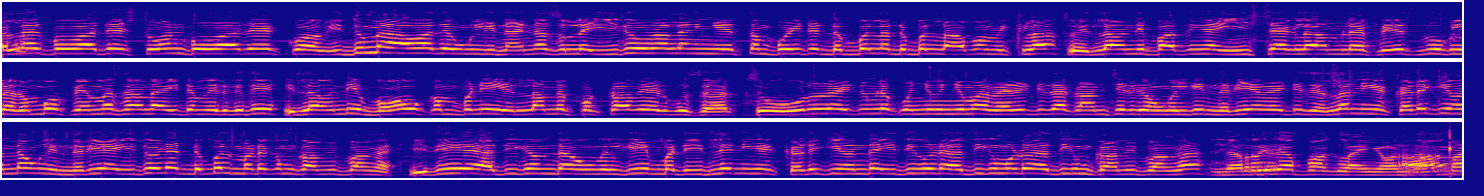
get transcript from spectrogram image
கலர் போவாதே ஸ்டோன் போவாதே இதுவுமே ஆகாதே உங்களுக்கு. நான் என்ன சொல்ல இருபது ரூபாய்ல நீங்க எத்தனை போயிட்டு டபுள் டபுள் லாபம் விற்கலாம் இதெல்லாம் வந்து பாத்தீங்கன்னா இன்ஸ்டாகிராம்ல ஃபேஸ்புக்ல ரொம்ப ஃபேமஸான ஐட்டம் இருக்குது. இதுல வந்து வோ கம்பெனி எல்லாமே பக்காவே இருக்கும் சார் சோ ஒரு ஒரு ஐட்டம்ல கொஞ்சம் கொஞ்சமா வெரைட்டி தான் காமிச்சிருக்கேன் உங்களுக்கு. நிறைய வெரைட்டிஸ் எல்லாம் நீங்க கடைக்கு வந்தா உங்களுக்கு நிறைய இதோட டபுள் மடக்கம் காமிப்பாங்க. இதே அதிகம் தான் உங்களுக்கு பட் இதுல நீங்க கடைக்கு வந்தா இது கூட அதிகமோட அதிகம் காமிப்பாங்க. நிறைய பார்க்கலாம் இங்க வந்தா. ஆமா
